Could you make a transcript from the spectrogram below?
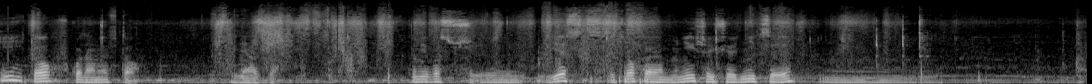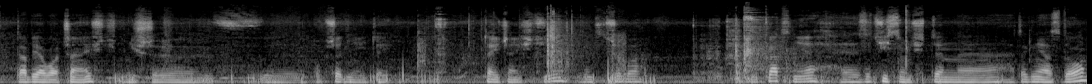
I to wkładamy w to gniazdo ponieważ y, jest trochę mniejszej średnicy mm, ta biała część niż y, w y, poprzedniej tej, tej części, więc trzeba delikatnie e, zacisnąć ten, e, to gniazdo.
